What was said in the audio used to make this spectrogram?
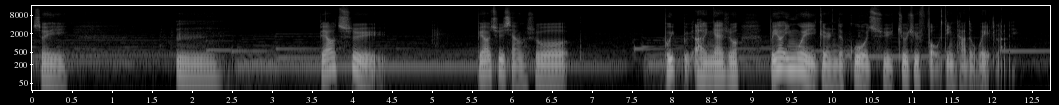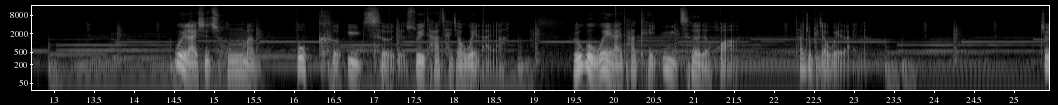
所以，嗯，不要去，不要去想说。不不啊，应该说不要因为一个人的过去就去否定他的未来。未来是充满不可预测的，所以它才叫未来啊。如果未来它可以预测的话，它就不叫未来了。就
